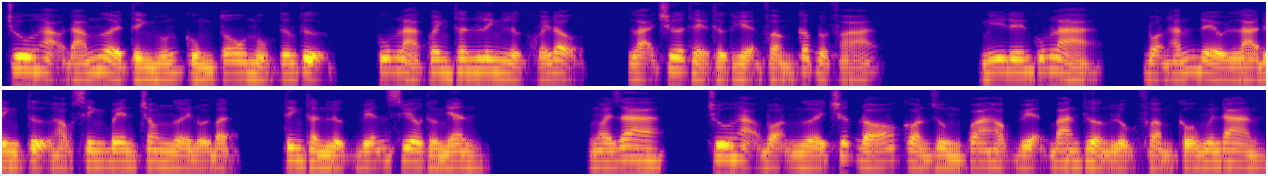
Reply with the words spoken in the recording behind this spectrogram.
Chu hạo đám người tình huống cùng tô mục tương tự, cũng là quanh thân linh lực khuấy động, lại chưa thể thực hiện phẩm cấp đột phá. Nghĩ đến cũng là, bọn hắn đều là đinh tự học sinh bên trong người nổi bật, tinh thần lực viễn siêu thường nhân. Ngoài ra, chu hạo bọn người trước đó còn dùng qua học viện ban thưởng lục phẩm cấu nguyên đan.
